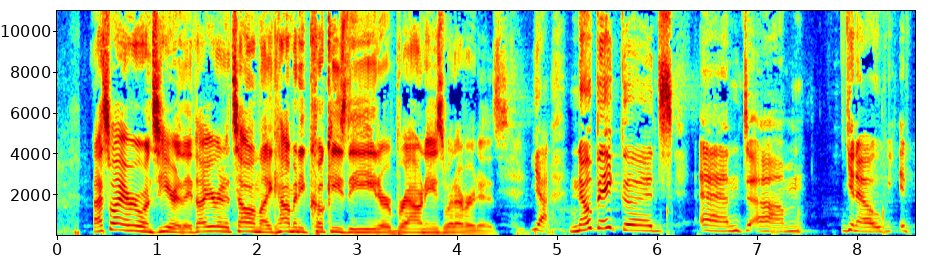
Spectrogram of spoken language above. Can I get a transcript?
that's why everyone's here. They thought you were going to tell them like how many cookies to eat or brownies, whatever it is. Yeah, no baked goods. And, um, you know, it,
